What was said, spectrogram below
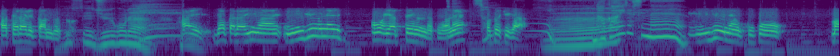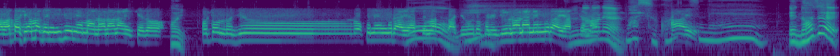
建てられたんです。平成15年はい。だから今、20年をやってるんですよね、そう今年が。長いですね。20年ここ、まあ私はまだ20年はならないけど、はいほとんど16年ぐらいやってますか、おー16年、17年ぐらいやって17ます。年わ、すごいですね。えなぜ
